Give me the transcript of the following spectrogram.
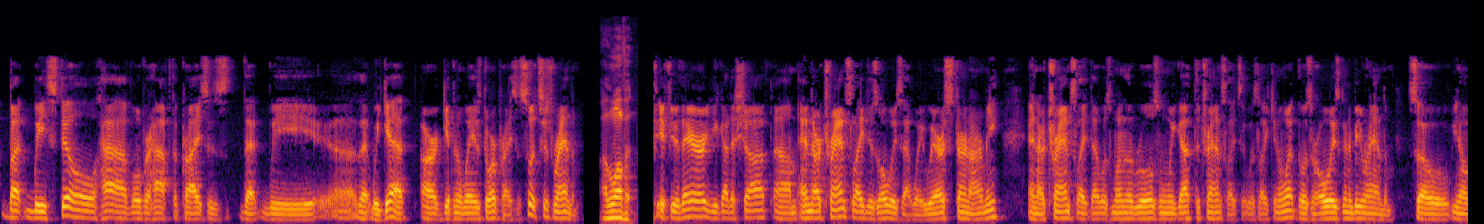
but we still have over half the prizes that we uh, that we get are given away as door prizes. So it's just random. I love it if you're there, you got a shot. Um, and our translite is always that way. We are a Stern Army, and our translite that was one of the rules when we got the translites. It was like, you know what, those are always going to be random. So you know,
